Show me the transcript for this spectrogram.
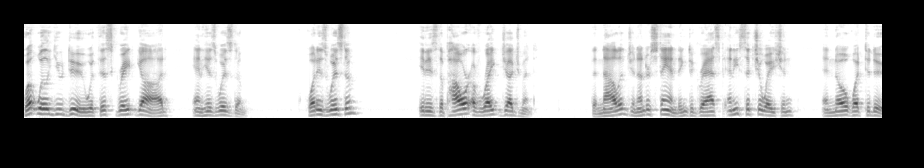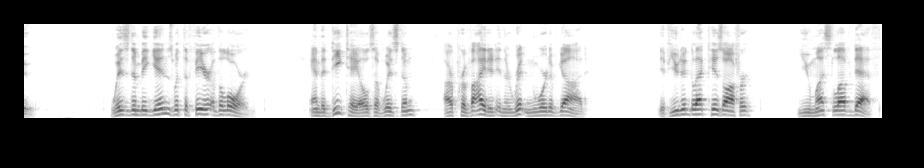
What will you do with this great God and his wisdom? What is wisdom? It is the power of right judgment, the knowledge and understanding to grasp any situation and know what to do. Wisdom begins with the fear of the Lord, and the details of wisdom are provided in the written Word of God. If you neglect His offer, you must love death,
